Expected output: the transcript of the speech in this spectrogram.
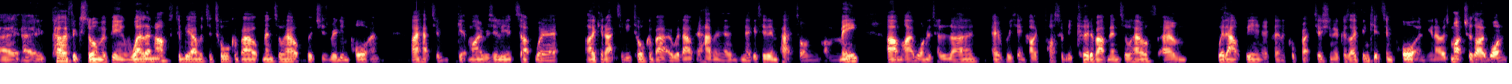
a, a perfect storm of being well enough to be able to talk about mental health, which is really important I had to get my resilience up where I could actively talk about it without it having a negative impact on, on me. Um, I wanted to learn everything I possibly could about mental health um, without being a clinical practitioner because I think it's important, you know, as much as I want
